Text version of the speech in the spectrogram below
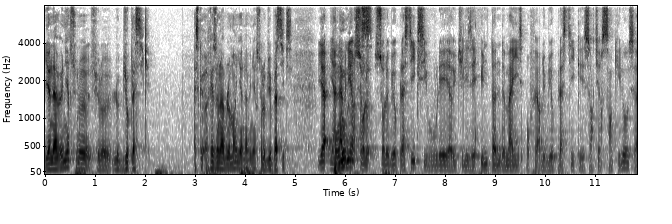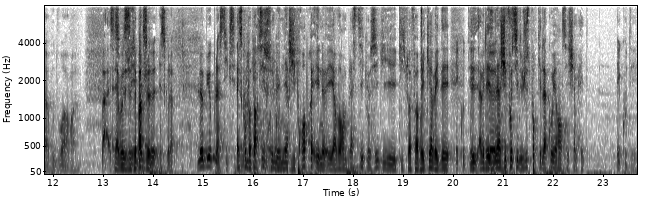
il, y a un avenir sur le, sur le, bioplastique Est-ce que raisonnablement, il y a un avenir sur le bioplastique? Il y a, un avenir sur le, sur le bioplastique. Si vous voulez euh, utiliser une tonne de maïs pour faire du bioplastique et sortir 100 kilos, c'est à vous de voir. Bah, je sais pas. Est-ce que, est que là, le bioplastique, c'est. Est-ce qu'on peut partir sur l'énergie propre et, avoir un plastique aussi qui, qui soit fabriqué avec des, avec des énergies fossiles, juste pour qu'il y ait de la cohérence, Hichem Écoutez,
